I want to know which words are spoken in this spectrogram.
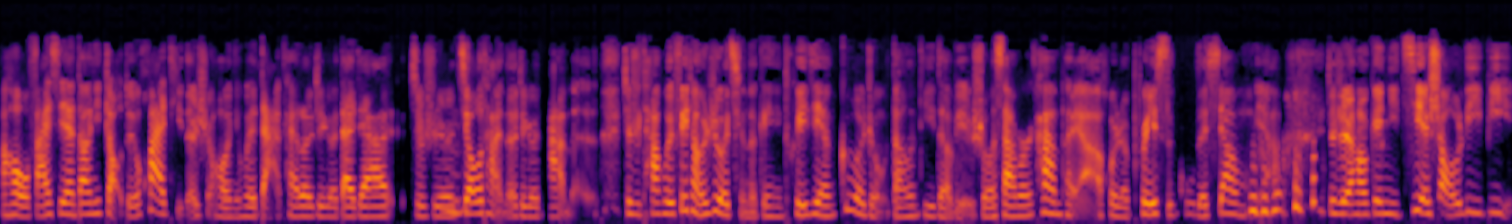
然后我发现，当你找对话题的时候，你会打开了这个大家就是交谈的这个大门，就是他会非常热情的给你推荐各种当地的，比如说 summer camp 呀，或者 preschool 的项目呀，就是然后给你介绍利弊。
